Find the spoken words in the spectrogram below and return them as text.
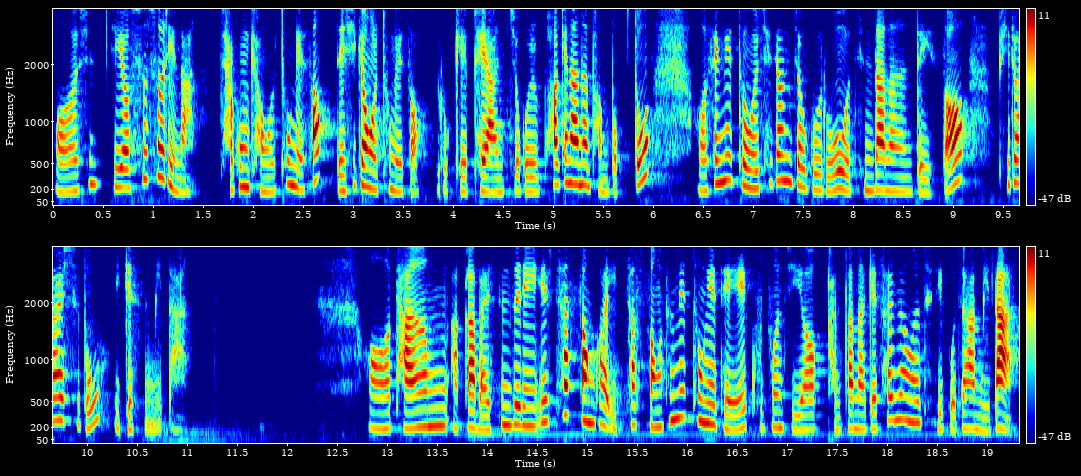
어, 심지어 수술이나 자궁경을 통해서 내시경을 통해서 이렇게 배 안쪽을 확인하는 방법도 어, 생리통을 최종적으로 진단하는 데 있어 필요할 수도 있겠습니다. 어, 다음 아까 말씀드린 1차성과 2차성 생리통에 대해 구분 지역 간단하게 설명을 드리고자 합니다.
